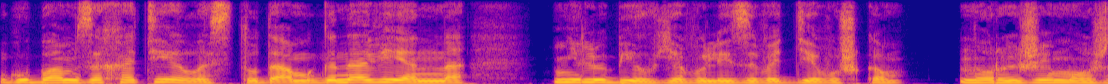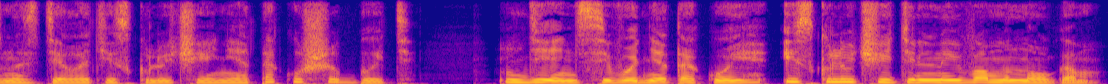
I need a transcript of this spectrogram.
Губам захотелось туда мгновенно. Не любил я вылизывать девушкам, но рыжей можно сделать исключение, так уж и быть. День сегодня такой, исключительный во многом».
